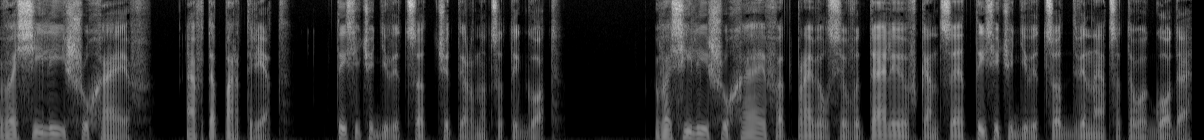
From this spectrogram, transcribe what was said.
Василий Шухаев. Автопортрет. 1914 год. Василий Шухаев отправился в Италию в конце 1912 года,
